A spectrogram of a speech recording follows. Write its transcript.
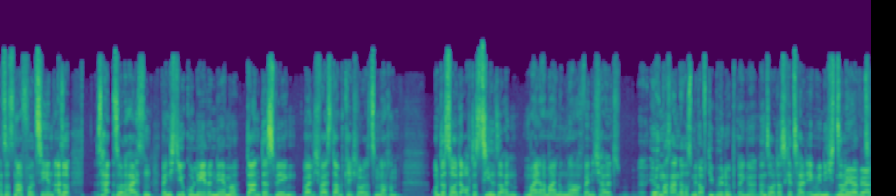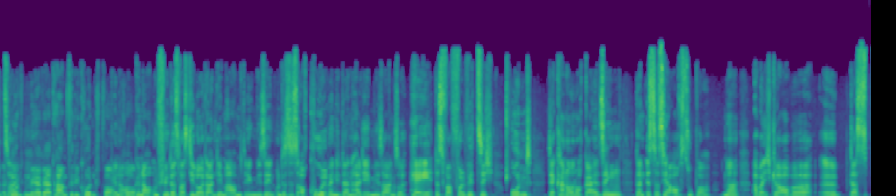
Kannst du das nachvollziehen? Also es soll heißen, wenn ich die Ukulele nehme, dann deswegen, weil ich weiß, damit kriege ich Leute zum Lachen. Und das sollte auch das Ziel sein, meiner Meinung nach, wenn ich halt irgendwas anderes mit auf die Bühne bringe. Dann sollte das jetzt halt irgendwie nicht sein. Mehrwert. Um es muss einen Mehrwert haben für die Kunstform. Genau, so. genau. Und für das, was die Leute an dem Abend irgendwie sehen. Und es ist auch cool, wenn die dann halt irgendwie sagen so, hey, das war voll witzig und der kann auch noch geil singen. Dann ist das ja auch super. Ne? Aber ich glaube, äh, dass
